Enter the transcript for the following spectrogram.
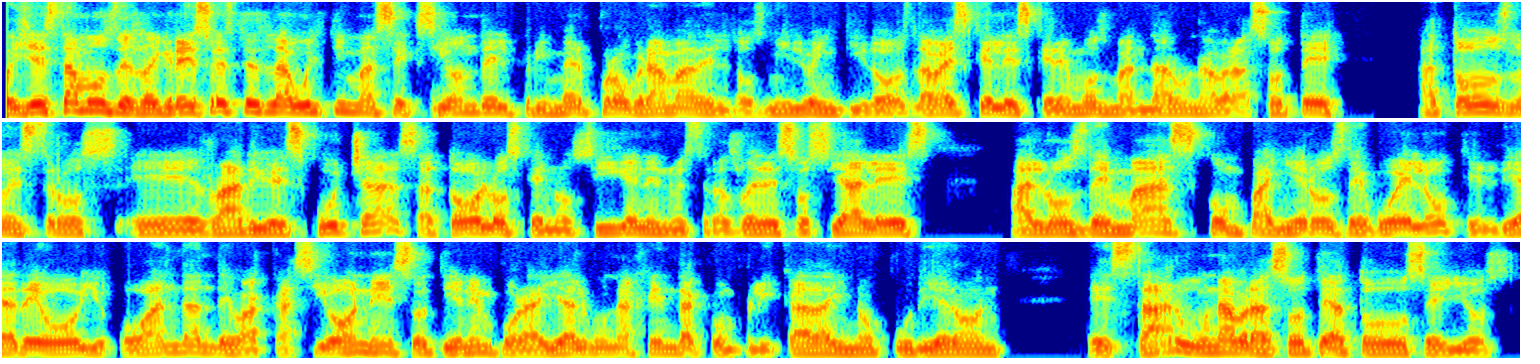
Pues ya estamos de regreso. Esta es la última sección del primer programa del 2022. La verdad es que les queremos mandar un abrazote a todos nuestros eh, radioescuchas, a todos los que nos siguen en nuestras redes sociales, a los demás compañeros de vuelo que el día de hoy o andan de vacaciones o tienen por ahí alguna agenda complicada y no pudieron estar. Un abrazote a todos ellos.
